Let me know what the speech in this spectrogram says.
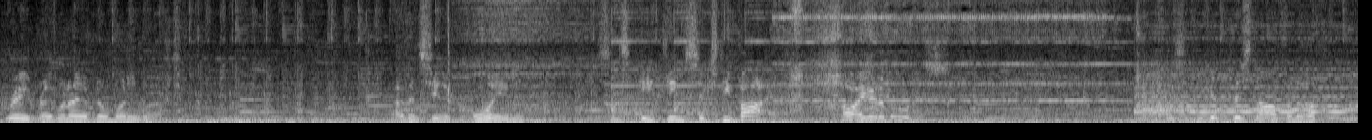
Great, right when I have no money left. I haven't seen a coin since 1865. Oh, I got a bonus. Guess if you get pissed off enough.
